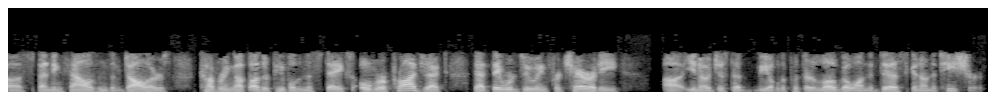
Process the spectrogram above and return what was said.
uh, spending thousands of dollars covering up other people's mistakes over a project that they were doing for charity, uh, you know, just to be able to put their logo on the disc and on the T-shirt.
